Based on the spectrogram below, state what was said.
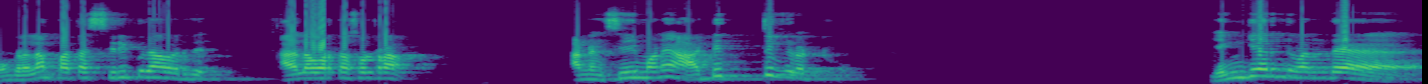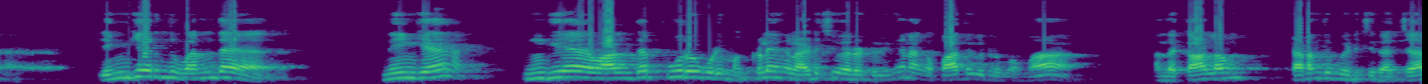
உங்களெல்லாம் பார்த்தா சிரிப்பு தான் வருது. அதுல ஒருத்தன் சொல்றான் அண்ணன் சீமானை அடித்து விரட்டும் எங்க இருந்து வந்த எங்க இருந்து வந்த நீங்க இங்கேயே வாழ்ந்த பூர்வகுடி மக்களை எங்களை அடிச்சு விரட்டுவீங்க. நாங்க பார்த்துக்கிட்டு இருப்போமா அந்த காலம் கடந்து போயிடுச்சு ராஜா.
